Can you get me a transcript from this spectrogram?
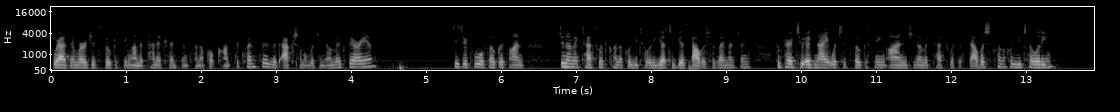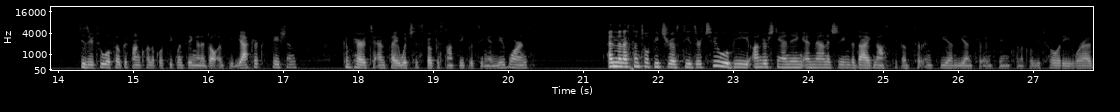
whereas eMERGE is focusing on the penetrance and clinical consequences of actionable genomic variants. CSER 2 will focus on genomic tests with clinical utility yet to be established, as I mentioned, compared to IGNITE, which is focusing on genomic tests with established clinical utility. CSER 2 will focus on clinical sequencing in adult and pediatrics patients, compared to NSIGHT, which is focused on sequencing in newborns. And then a central feature of CSER 2 will be understanding and managing the diagnostic uncertainty and the uncertainty in clinical utility, whereas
